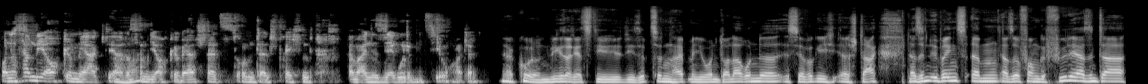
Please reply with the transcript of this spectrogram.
und das haben die auch gemerkt, ja, Aha. das haben die auch gewertschätzt und entsprechend haben wir eine sehr gute Beziehung heute. Ja, cool. Und wie gesagt, jetzt die, die 17,5 Millionen Dollar Runde ist ja wirklich äh, stark. Da sind übrigens, ähm, also vom Gefühl her sind da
